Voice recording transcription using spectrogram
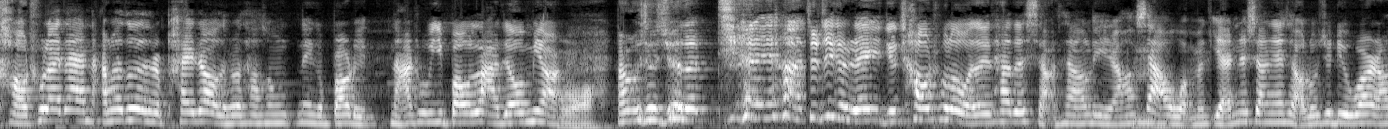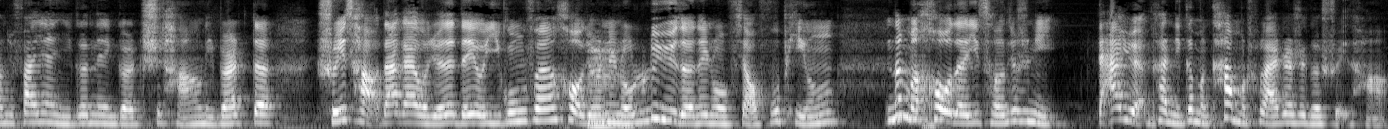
烤出来，大家拿出来都在那拍照的时候，他从那个包里拿出一包辣椒面儿，然后我就觉得天呀，就这个人已经超出了我对他的想象力。然后下午我们沿着乡间小路去遛弯儿，然后就发现一个那个池塘里边的水草，大概我觉得得有一公分厚，就是那种绿的那种小浮萍，那么厚的一层，就是你打远看你根本看不出来这是个水塘。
